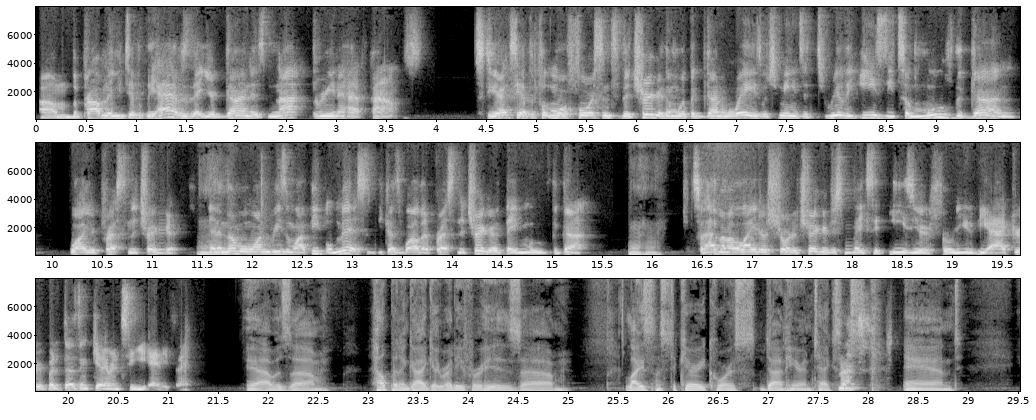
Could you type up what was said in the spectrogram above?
Um, the problem that you typically have is that your gun is not three and a half pounds. So you actually have to put more force into the trigger than what the gun weighs, which means it's really easy to move the gun while you're pressing the trigger. Mm-hmm. And the number one reason why people miss is because while they're pressing the trigger, they move the gun. Mm-hmm. So having a lighter, shorter trigger just makes it easier for you to be accurate, but it doesn't guarantee anything. Yeah, I was um, helping a guy get ready for his um, license to carry course down here in Texas, nice. and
